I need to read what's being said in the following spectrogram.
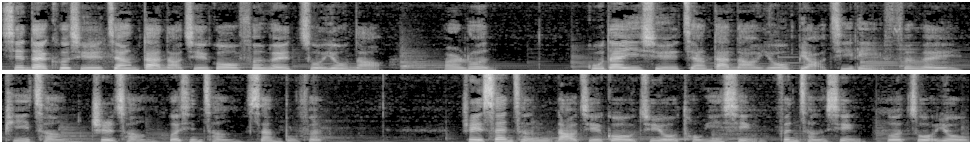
现代科学将大脑结构分为左右脑而论，古代医学将大脑由表及里分为皮层、质层、核心层三部分。这三层脑结构具有统一性、分层性和左右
